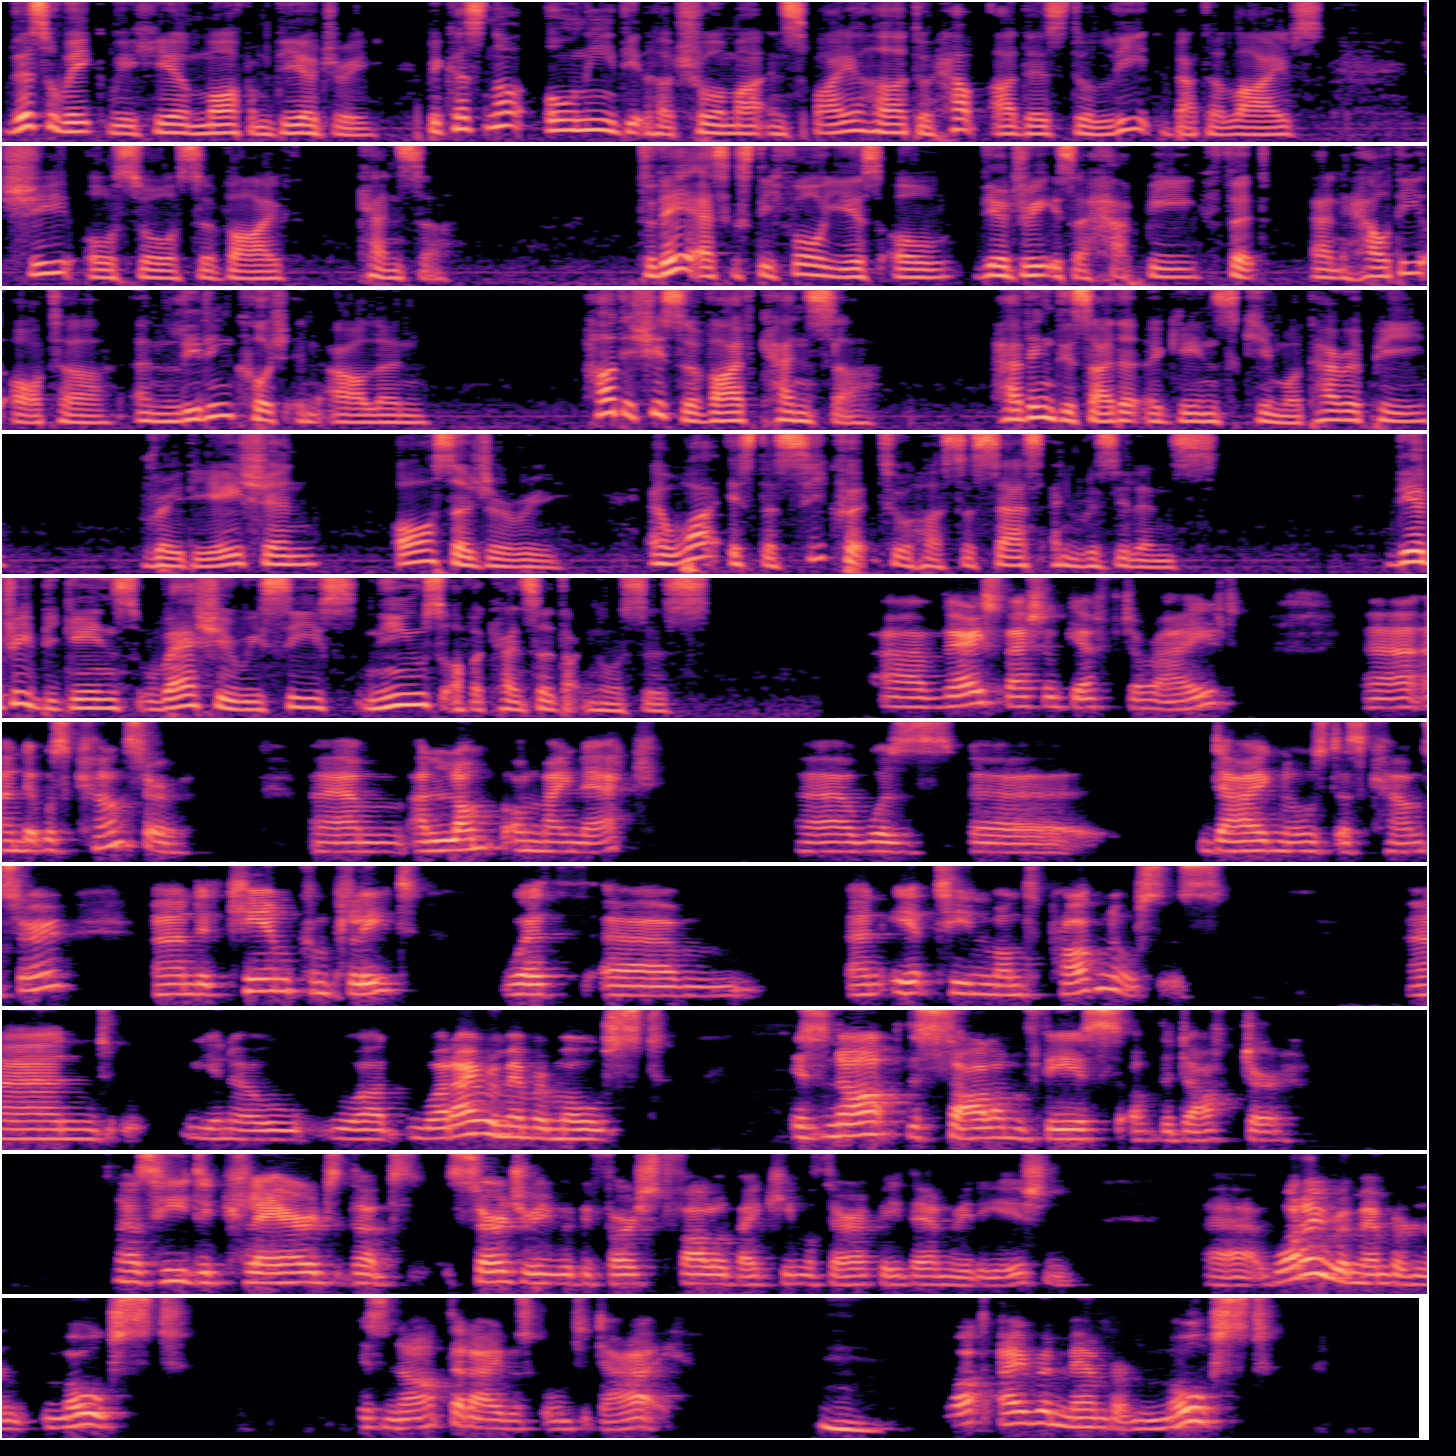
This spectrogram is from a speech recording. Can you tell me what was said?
This week, we hear more from Deirdre because not only did her trauma inspire her to help others to lead better lives, she also survived cancer. Today, at 64 years old, Deirdre is a happy, fit, and healthy author and leading coach in Ireland. How did she survive cancer? Having decided against chemotherapy, radiation, or surgery? And what is the secret to her success and resilience? Deirdre begins where she receives news of a cancer diagnosis. A very special gift arrived, uh, and it was cancer. Um, a lump on my neck uh, was uh, diagnosed as cancer, and it came complete with um, an 18 month prognosis. And you know what what I remember most is not the solemn face of the doctor as he declared that surgery would be first followed by chemotherapy then radiation. Uh, what I remember most is not that I was going to die. Mm. What I remember most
